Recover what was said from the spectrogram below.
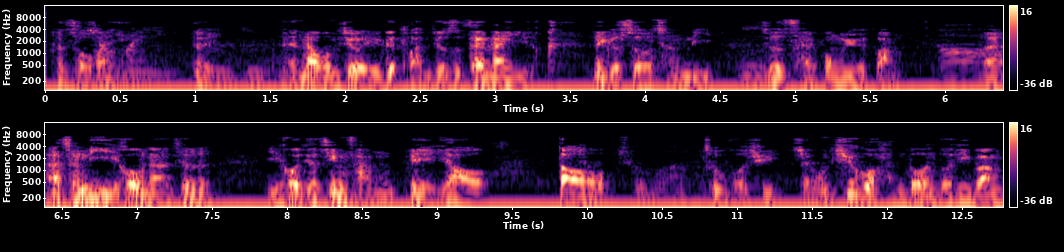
很受欢迎，对，嗯，哎，那我们就有一个团，就是在那一那个时候成立，就是采风乐坊，哦，哎，那成立以后呢，就是。以后就经常被邀到出国。出国去，所以我们去过很多很多地方，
